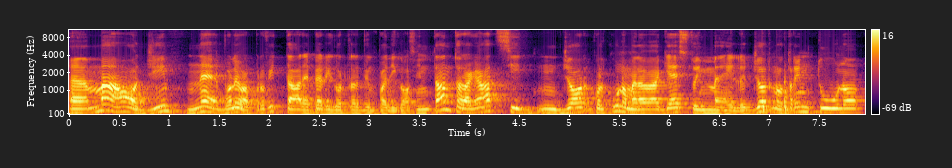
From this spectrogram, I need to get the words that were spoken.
Uh, ma oggi ne volevo approfittare per ricordarvi un po' di cose. Intanto, ragazzi, gior- qualcuno me l'aveva chiesto in mail: giorno 31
